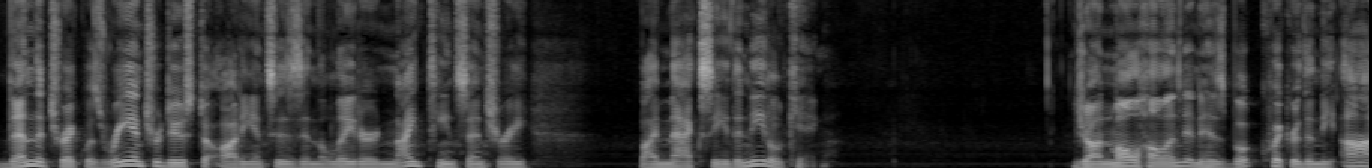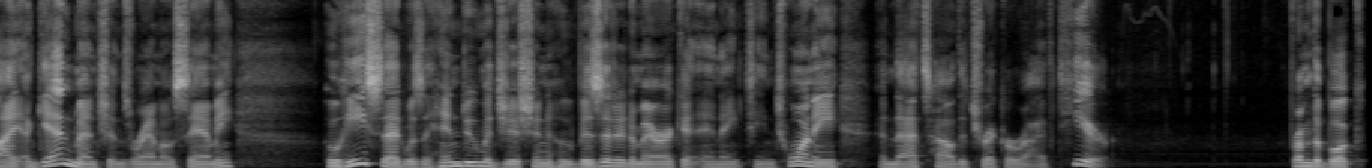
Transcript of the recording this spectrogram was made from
Then the trick was reintroduced to audiences in the later 19th century by Maxie the Needle King. John Mulholland, in his book Quicker Than the Eye, again mentions Ramo Samee, who he said was a Hindu magician who visited America in 1820, and that's how the trick arrived here. From the book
